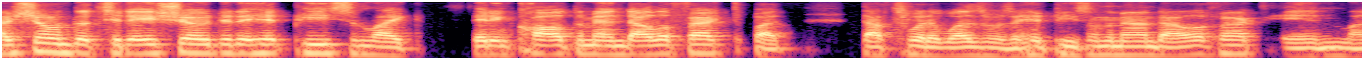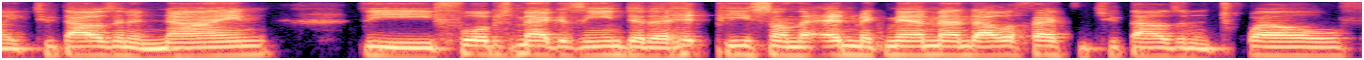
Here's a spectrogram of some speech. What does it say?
I've shown the Today Show did a hit piece and like they didn't call it the Mandela effect, but that's what it was. It was a hit piece on the Mandela effect in like 2009. The Forbes magazine did a hit piece on the Ed McMahon Mandela effect in 2012.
